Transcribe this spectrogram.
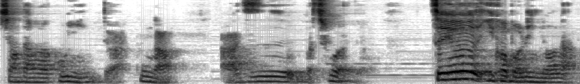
相当的过硬，对伐？过硬也是勿错的。只有依靠保利尼奥了，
